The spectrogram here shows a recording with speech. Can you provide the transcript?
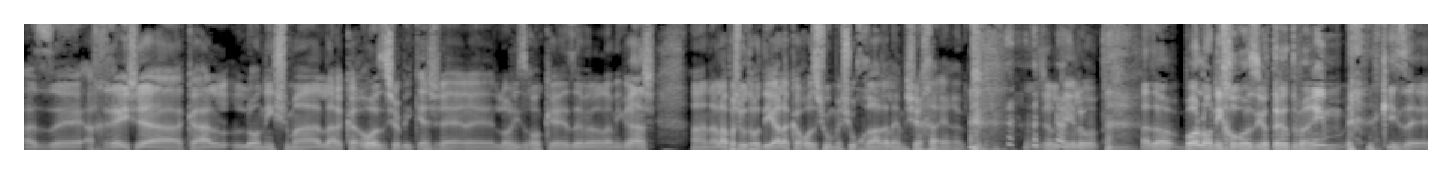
אז אה, אחרי שהקהל לא נשמע לכרוז שביקש אה, לא לזרוק אה, זבל על המגרש, ההנהלה פשוט הודיעה לכרוז שהוא משוחרר להמשך הערב. של כאילו, עזוב, בוא לא נכרוז יותר דברים, כי זה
